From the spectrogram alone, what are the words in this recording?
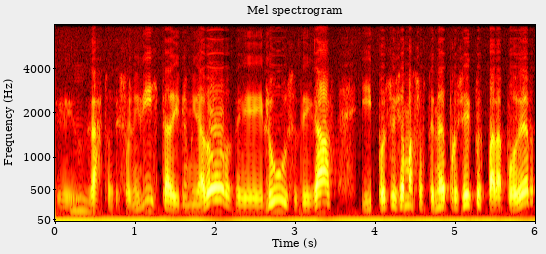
eh, mm. gastos de sonidista, de iluminador, de luz, de gas, y por eso se llama sostener proyectos para poder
